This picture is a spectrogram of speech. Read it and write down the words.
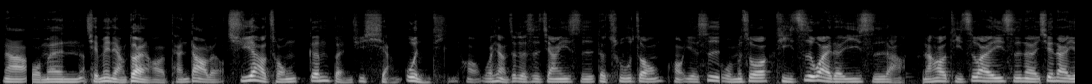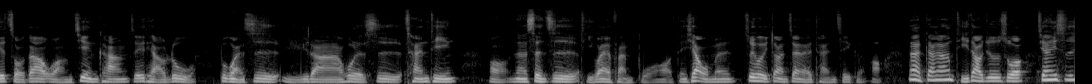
那我们前面两段哦谈到了需要从根本去想问题哈、哦，我想这个是江医师的初衷哦，也是我们说体制外的医师啦。然后体制外的医师呢，现在也走到往健康这条路，不管是鱼啦，或者是餐厅。哦，那甚至体外反驳哦。等一下，我们最后一段再来谈这个哦。那刚刚提到就是说，江医师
